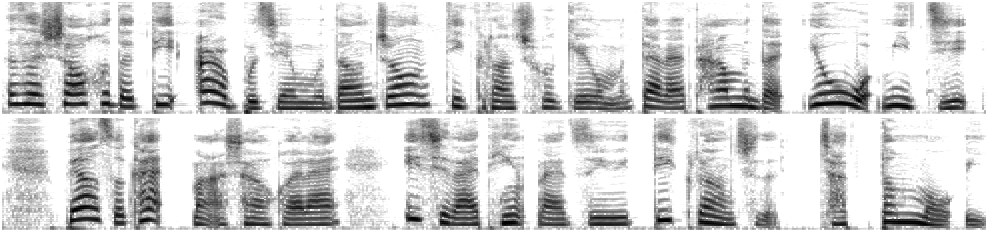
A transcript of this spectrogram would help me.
那在稍后的第二部节目当中 d i c l u n c h 会给我们带来他们的优我秘籍，不要走开，马上回来，一起来听来自于 d i c l u n c h 的《恰当某一》。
